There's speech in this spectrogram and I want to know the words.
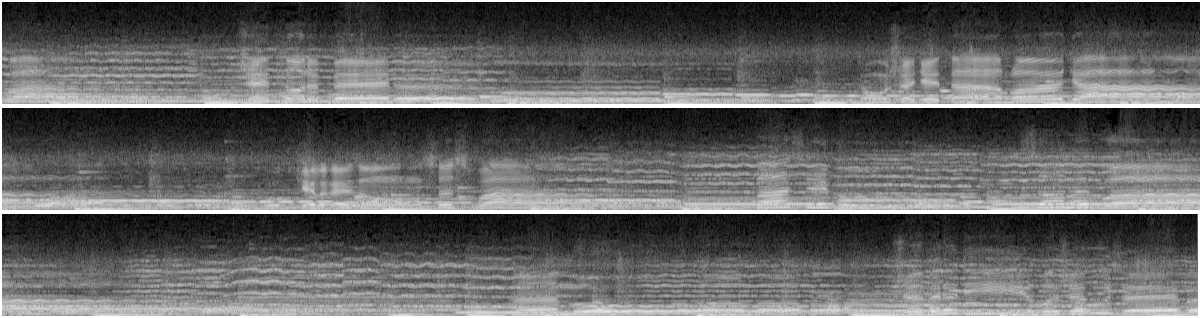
soir, j'ai tant de peine, vous, dont je guette un regard. Pour quelle raison ce soir passez-vous sans me voir? Un mot, je vais le dire, je vous aime.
